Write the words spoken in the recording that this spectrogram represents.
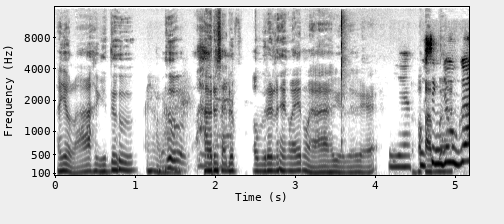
ayolah gitu. Ayolah. Lu harus ada obrolan yang lain lah gitu kayak Iya, Apa pusing kabar? juga,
